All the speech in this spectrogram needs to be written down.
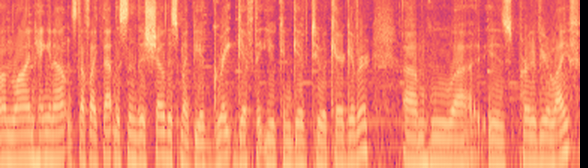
online hanging out and stuff like that, listening to this show, this might be a great gift that you can give to a caregiver um, who uh, is part of your life.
